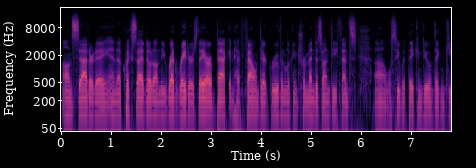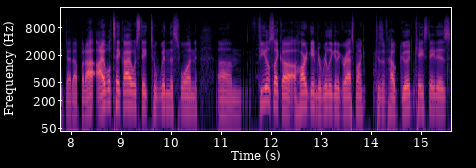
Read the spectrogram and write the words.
on Saturday. And a quick side note on the Red Raiders: they are back and have found their groove and looking tremendous on defense. Uh, we'll see what they can do if they can keep that up. But I, I will take Iowa State to win this one. Um, feels like a, a, hard game to really get a grasp on because of how good K State is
